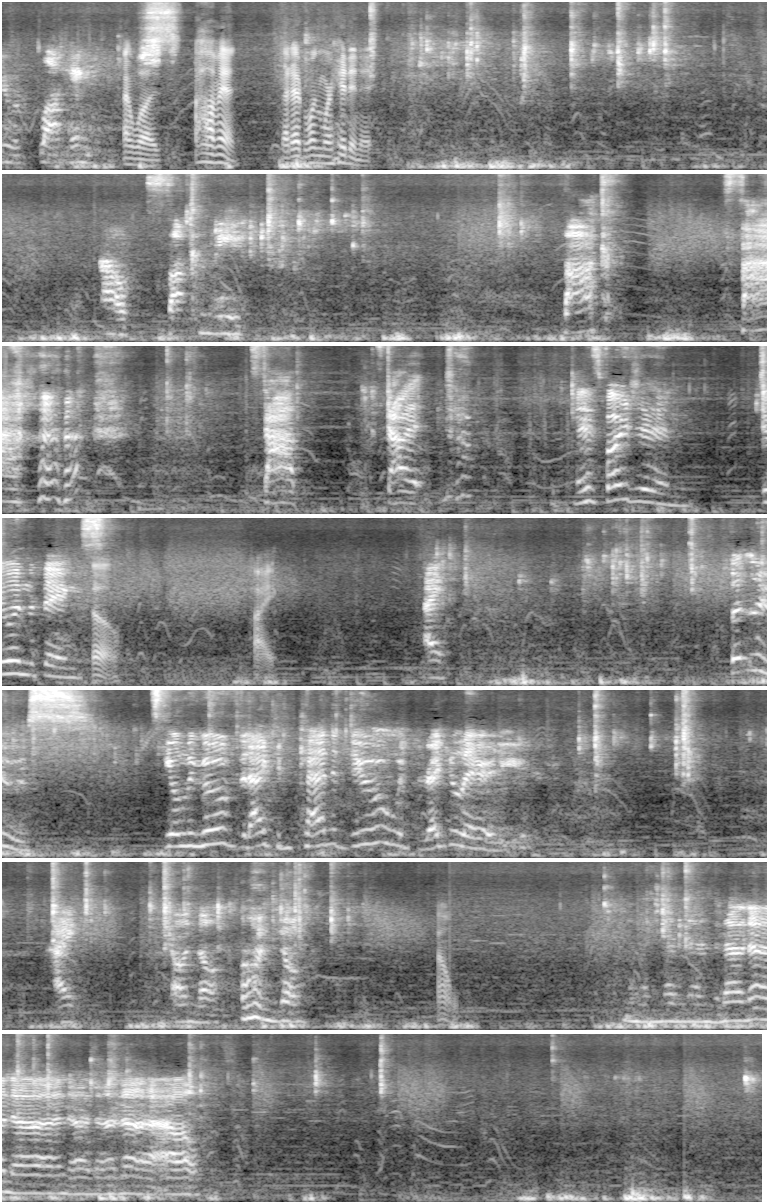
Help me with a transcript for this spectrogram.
Ah, you're blocking. I was. Oh man. That had one more hit in it. Ow, fuck me. Fuck. Fuck. Stop. Stop it. Ms. Fortune. Doing the things. Oh. Footloose. It's the only move that I can kind of do with regularity. I. Oh no. Oh no. Ow. Na na na na na na na na na. Ow.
